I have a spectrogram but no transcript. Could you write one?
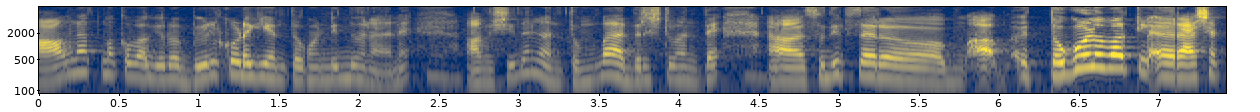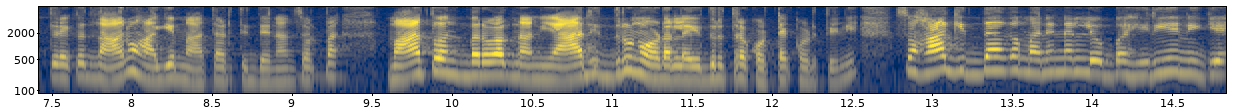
ಭಾವನಾತ್ಮಕವಾಗಿರುವ ಬೀಳ್ಕೊಡುಗೆ ಅಂತ ತಗೊಂಡಿದ್ದು ನಾನೇ. ಆ ವಿಷಯದಲ್ಲಿ ನಾನು ತುಂಬ ಅದೃಷ್ಟವಂತೆ. ಸುದೀಪ್ ಸರ್ ತಗೊಳ್ಳುವ ಆಗ್ತಿರೋ ಯಾಕಂದ್ರೆ ನಾನು ಹಾಗೆ ಮಾತಾಡ್ತಿದ್ದೆ. ನಾನು ಸ್ವಲ್ಪ ಮಾತು ಅಂತ ಬರುವಾಗ ನಾನು ಯಾರಿದ್ರೂ ನೋಡಲ್ಲ, ಎದುರು ಹತ್ರ ಕೊಟ್ಟೆ ಕೊಡ್ತೀನಿ. ಸೊ ಹಾಗಿದ್ದಾಗ ಮನೆಯಲ್ಲಿ ಒಬ್ಬ ಹಿರಿಯನಿಗೆ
